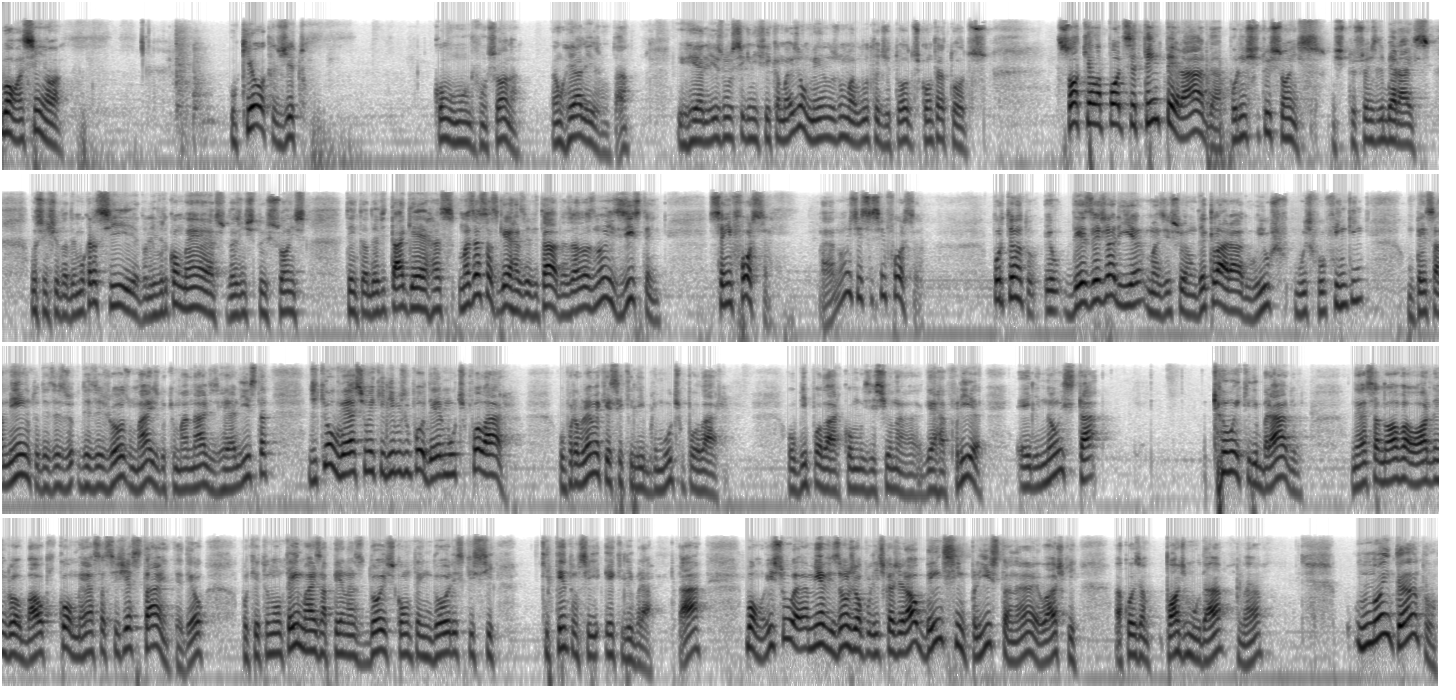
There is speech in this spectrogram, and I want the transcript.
Bom, assim, ó, o que eu acredito, como o mundo funciona, é um realismo, tá? E realismo significa mais ou menos uma luta de todos contra todos. Só que ela pode ser temperada por instituições, instituições liberais, no sentido da democracia, do livre comércio, das instituições tentando evitar guerras. Mas essas guerras evitadas, elas não existem sem força. Né? Não existem sem força. Portanto, eu desejaria, mas isso é um declarado wishful thinking, um pensamento desejoso, mais do que uma análise realista, de que houvesse um equilíbrio de poder multipolar. O problema é que esse equilíbrio multipolar, ou bipolar, como existiu na Guerra Fria, ele não está tão equilibrado nessa nova ordem global que começa a se gestar, entendeu? Porque tu não tem mais apenas dois contendores que se que tentam se equilibrar, tá? Bom, isso é a minha visão geopolítica geral, bem simplista, né? Eu acho que a coisa pode mudar, né? No entanto,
